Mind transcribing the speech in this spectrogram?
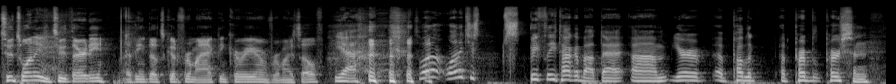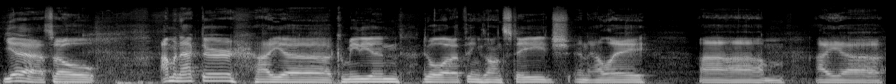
220 to 230. I think that's good for my acting career and for myself. Yeah. so why don't, why don't you just briefly talk about that? Um, you're a public a public person. Yeah, so I'm an actor. I uh, comedian. Do a lot of things on stage in LA. Um, I uh,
